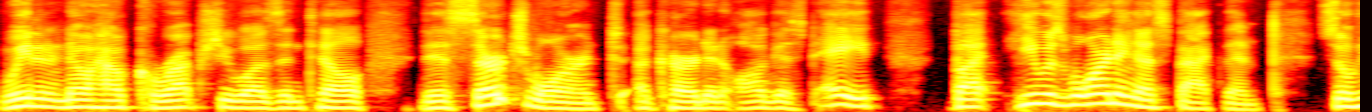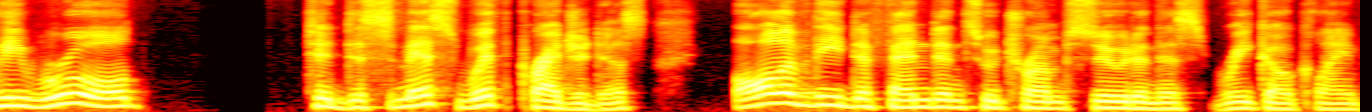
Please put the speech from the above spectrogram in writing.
we didn't know how corrupt she was until this search warrant occurred in August 8th. But he was warning us back then. So he ruled to dismiss with prejudice all of the defendants who Trump sued in this RICO claim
